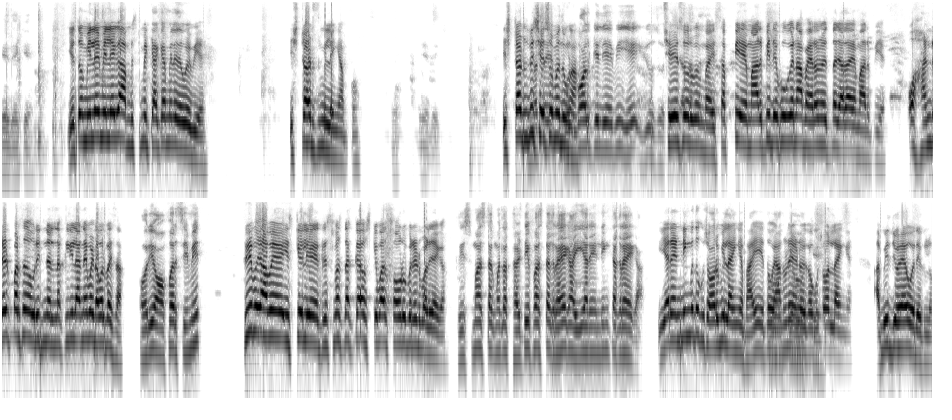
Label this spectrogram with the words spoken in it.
ये देखिए। ये तो मिले मिलेगा अब इसमें क्या क्या मिले हुए भी है। स्टड्स मिलेंगे आपको। स्टड्स भी छह सौ में दूँगा। फुटबॉल के लिए भी ये यूज़ छह सौ रुपए में भाई सब पे एमआरपी देखोगे ना आप हैरान इतना ज़्यादा एमआरपी है। और हंड्रेड परसेंट ओरिजिनल नकली लाने में डबल पैसा। और ये ऑफ़र सीमित? सिर्फ़ यहाँ पे इसके लिए क्रिसमस तक का उसके बाद सौ रुपए रेट बढ़ जाएगा। क्रिसमस तक मतलब थर्टी फ़र्स्ट तक रहेगा ईयर एंडिंग तक रहेगा। ईयर एंडिंग में तो कुछ और भी लाएँगे भाई ये तो यहाँ एंड होगा कुछ और लाएँगे। अभी जो है वो देख लो।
